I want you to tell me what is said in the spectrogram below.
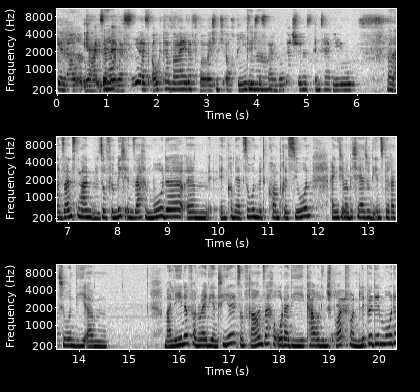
Genau, ja, Isabel ja. Garcia ist auch dabei, da freue ich mich auch riesig. Genau. Das war ein wunderschönes Interview. Weil ansonsten waren so für mich in Sachen Mode ähm, in Kombination mit Kompression eigentlich immer mhm. bisher so die Inspiration, die ähm, Marlene von Radiant Heels und Frauensache oder die Caroline Sprott von Lipidem Mode.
